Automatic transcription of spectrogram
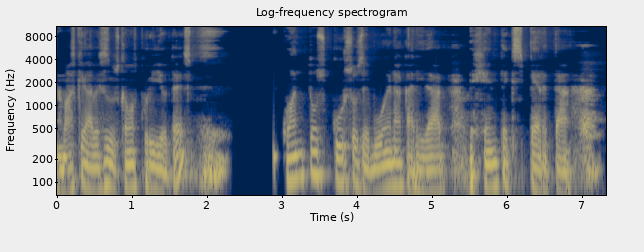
nada más que a veces buscamos por idiotez. ¿Cuántos cursos de buena calidad, de gente experta,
